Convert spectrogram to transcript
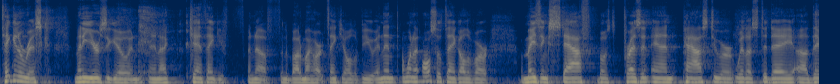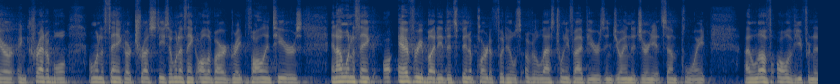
taking a risk many years ago. And, and I can't thank you enough from the bottom of my heart. Thank you, all of you. And then I want to also thank all of our amazing staff, both present and past, who are with us today. Uh, they are incredible. I want to thank our trustees. I want to thank all of our great volunteers. And I want to thank everybody that's been a part of Foothills over the last 25 years, enjoying the journey at some point. I love all of you from the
